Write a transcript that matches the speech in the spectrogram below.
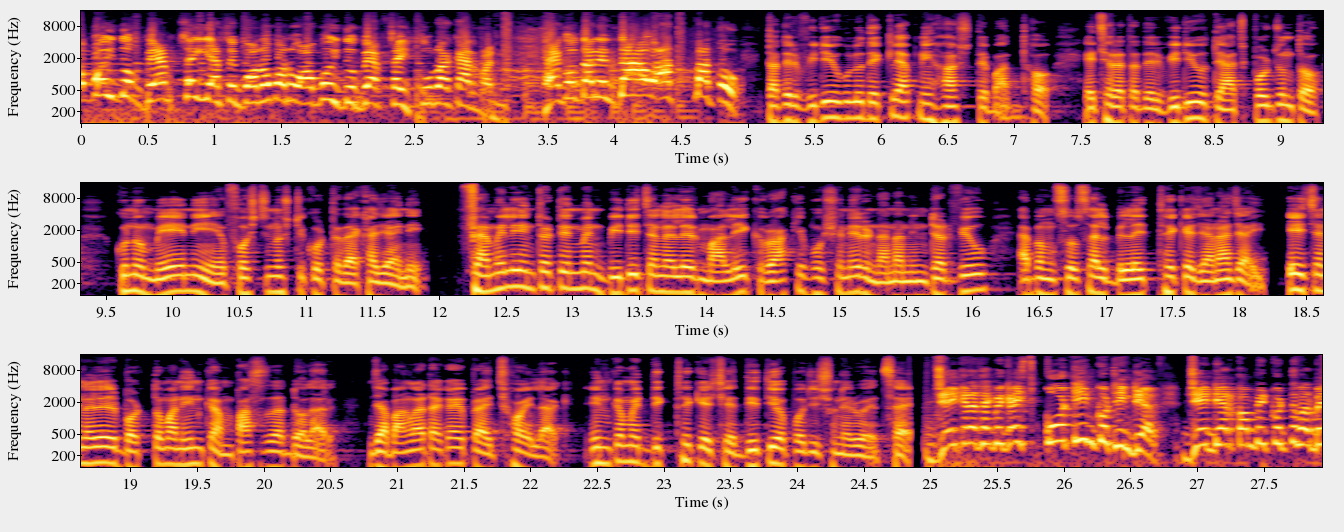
অবৈধ ব্যবসায়ী আছে বড় বড় অবৈধ ব্যবসায়ী তোরা কারবানি হ্যাঁ গো দাও হাত পাতো। তাদের ভিডিওগুলো দেখলে আপনি হাসতে বাধ্য। এছাড়া তাদের ভিডিওতে আজ পর্যন্ত কোনো মেয়ে নিয়ে ফষ্টিনষ্টি করতে দেখা যায়নি। ফ্যামিলি এন্টারটেনমেন্ট বিডি চ্যানেলের মালিক রাকিব হোসেনের নানান ইন্টারভিউ এবং সোশ্যাল বিলেজ থেকে জানা যায় এই চ্যানেলের বর্তমান ইনকাম পাঁচ হাজার ডলার যা বাংলা টাকায় প্রায় ছয় লাখ। ইনকামের দিক থেকে সে দ্বিতীয় পজিশনে রয়েছে। যেখানে থাকবে গাইস কঠিন কঠিন ডিয়ার যে ডিয়ার কমপ্লিট করতে পারবে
